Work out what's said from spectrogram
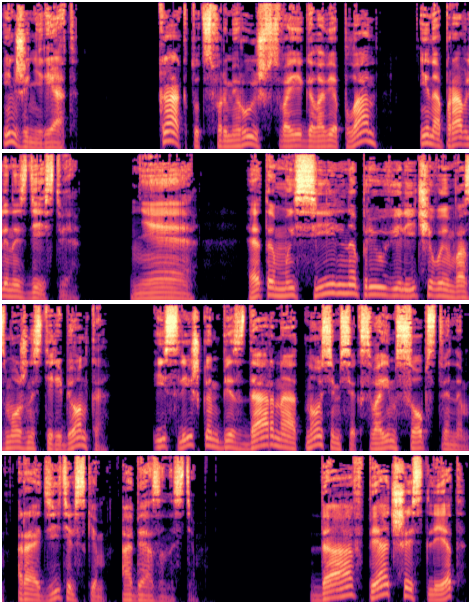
инженерят. Как тут сформируешь в своей голове план, и направленность действия. Не, это мы сильно преувеличиваем возможности ребенка и слишком бездарно относимся к своим собственным родительским обязанностям. Да, в 5-6 лет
